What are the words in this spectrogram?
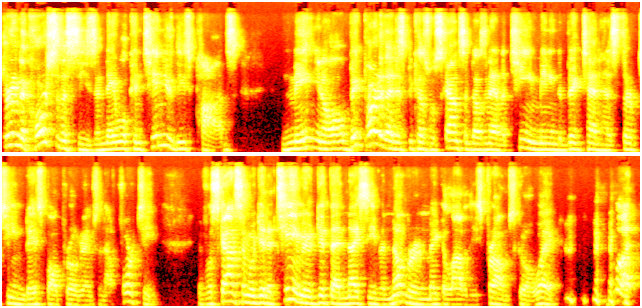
During the course of the season, they will continue these pods. Main, you know, a big part of that is because Wisconsin doesn't have a team, meaning the Big Ten has 13 baseball programs and not 14. If Wisconsin would get a team, it would get that nice even number and make a lot of these problems go away. but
